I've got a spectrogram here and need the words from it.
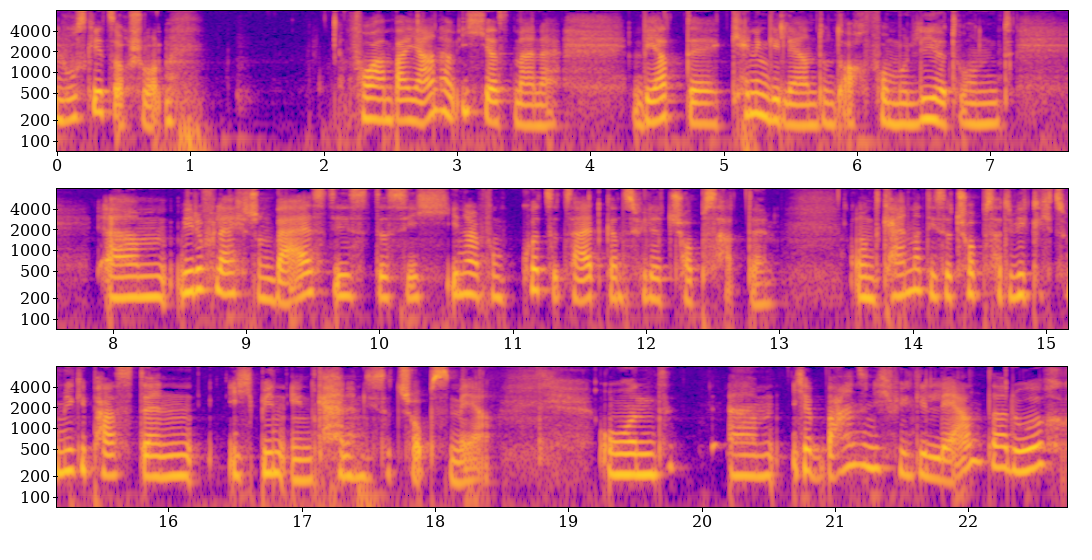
los geht's auch schon. Vor ein paar Jahren habe ich erst meine Werte kennengelernt und auch formuliert. Und ähm, wie du vielleicht schon weißt, ist, dass ich innerhalb von kurzer Zeit ganz viele Jobs hatte. Und keiner dieser Jobs hat wirklich zu mir gepasst, denn ich bin in keinem dieser Jobs mehr. Und ähm, ich habe wahnsinnig viel gelernt dadurch.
